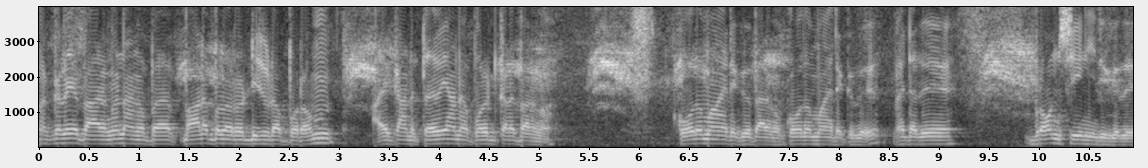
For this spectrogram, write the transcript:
மக்களே பாருங்கள் நாங்கள் இப்போ வாழைப்பழ ரொட்டி சுட போகிறோம் அதுக்கான தேவையான பொருட்களை பாருங்கள் கோதுமா இருக்குது பாருங்கள் கோதுமா இருக்குது. மற்றது ப்ரௌன் சீனி இருக்குது.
